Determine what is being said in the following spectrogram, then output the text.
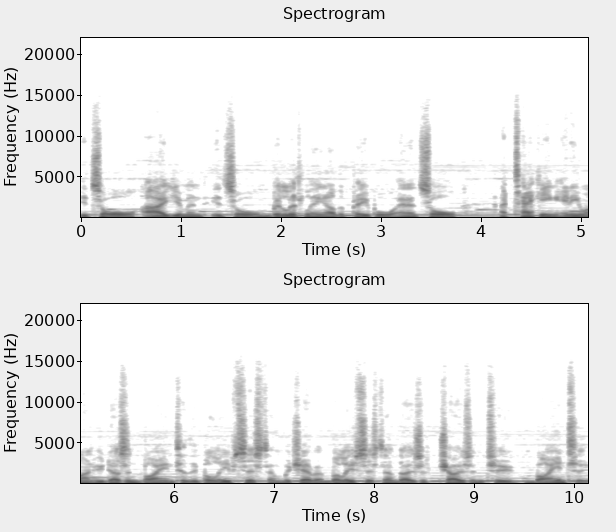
It's all argument, it's all belittling other people, and it's all attacking anyone who doesn't buy into the belief system, whichever belief system those have chosen to buy into.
